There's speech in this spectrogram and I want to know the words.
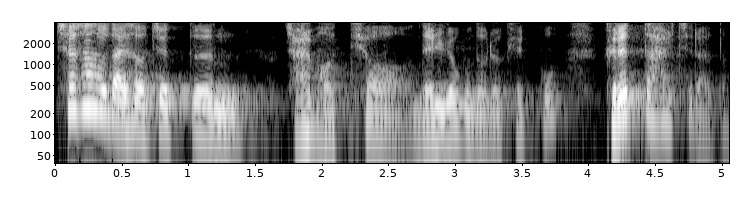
최선을 다해서 어쨌든 잘 버텨내려고 노력했고 그랬다 할지라도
